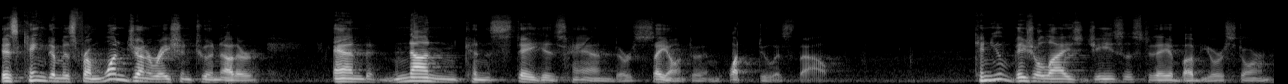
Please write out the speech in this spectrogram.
His kingdom is from one generation to another, and none can stay his hand or say unto him, What doest thou? Can you visualize Jesus today above your storm?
